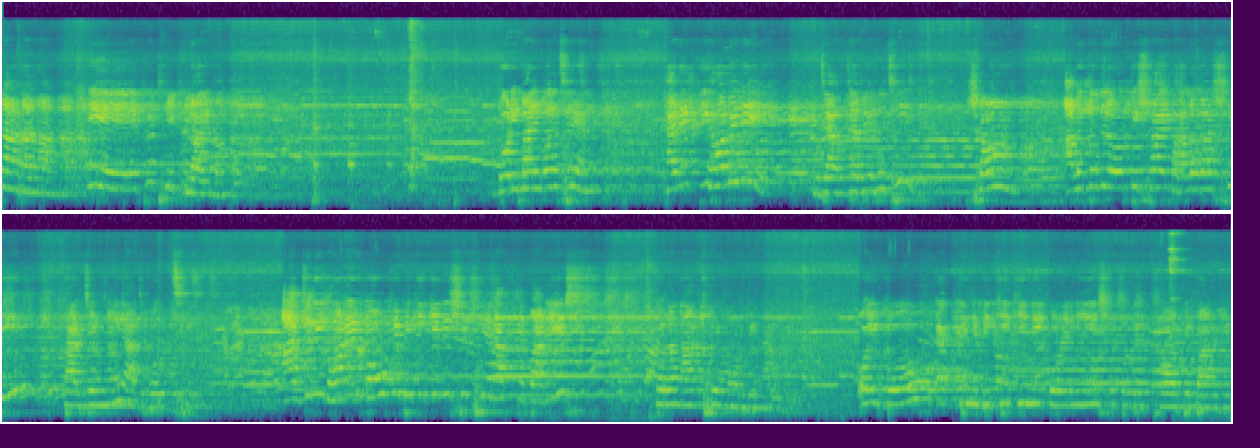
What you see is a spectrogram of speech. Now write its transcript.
না না না এটা ঠিক নয় মা। গরিমাই বলছেন হ্যাঁ কি হবে রে? যাক যাবে বুঝি। শোন, আমি তোদের অতিশয় ভালোবাসি, তার জন্যই আজ বলছি। আর যদি ঘরের বউকে বিকি কিনে শিখিয়ে রাখতে পারিস, তোরা না খেয়ে মরবি না। ওই বউ একদিন বিকি কিনে করে নিয়ে এসে তোদের খাওয়াতে পারবে।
